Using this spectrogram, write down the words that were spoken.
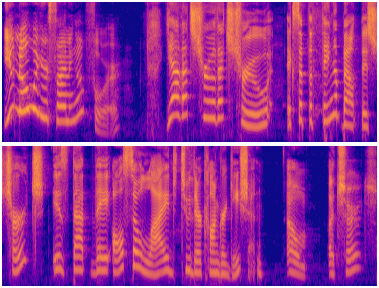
you know what you're signing up for. Yeah, that's true. That's true. Except the thing about this church is that they also lied to their congregation. Oh, a church?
